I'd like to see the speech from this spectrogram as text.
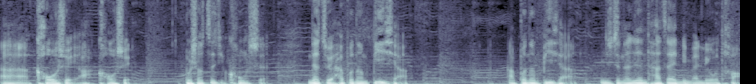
啊，口水啊，口水不受自己控制，你的嘴还不能闭下啊，不能闭下，你只能任它在里面流淌。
